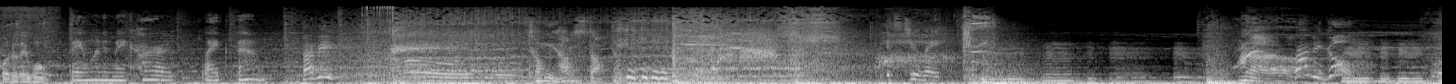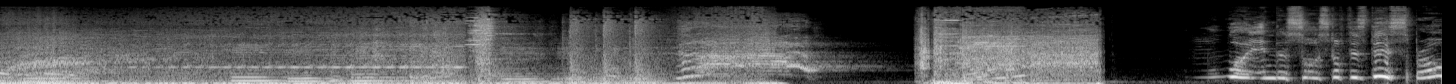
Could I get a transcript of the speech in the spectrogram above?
What do they want? They want to make her like them. Tell me how to stop them. It's too late. What in the saw stuff is this, bro?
